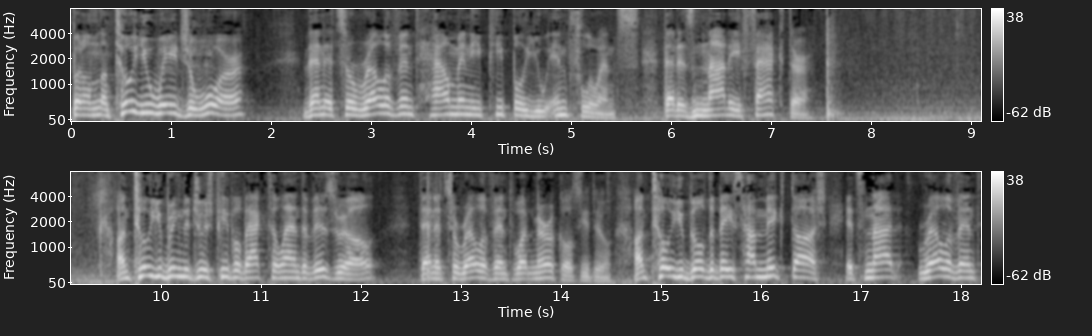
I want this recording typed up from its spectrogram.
But until you wage a war, then it's irrelevant how many people you influence. That is not a factor. Until you bring the Jewish people back to land of Israel, then it's irrelevant what miracles you do. Until you build the Beis Hamikdash, it's not relevant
